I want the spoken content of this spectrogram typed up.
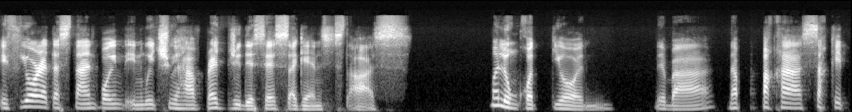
if you're at a standpoint in which you have prejudices against us, malungkot yon, 'di ba? Napakasakit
